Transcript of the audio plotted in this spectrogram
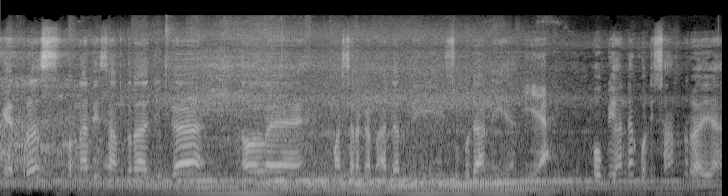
Oke, terus pernah disandra juga oleh masyarakat adat di suku Dani ya. iya Hobi Anda kok disandra ya?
